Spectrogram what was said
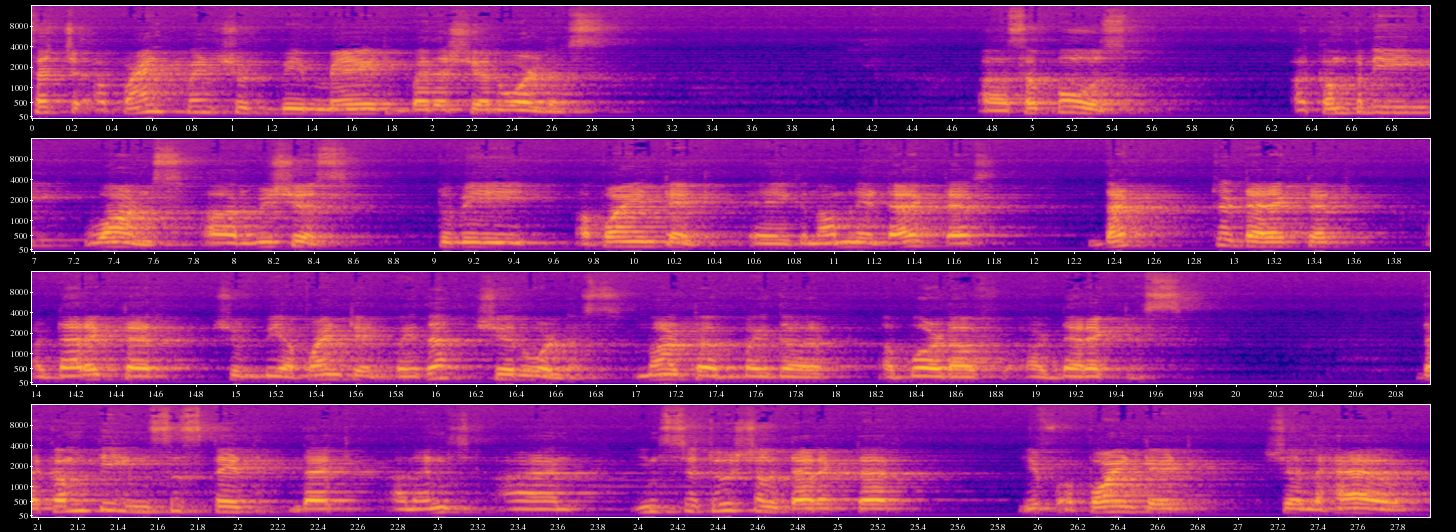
such appointment should be made by the shareholders suppose a company wants or wishes to be appointed a nominee director, that director, a director should be appointed by the shareholders, not uh, by the uh, board of uh, directors. The committee insisted that an, an institutional director, if appointed, shall have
